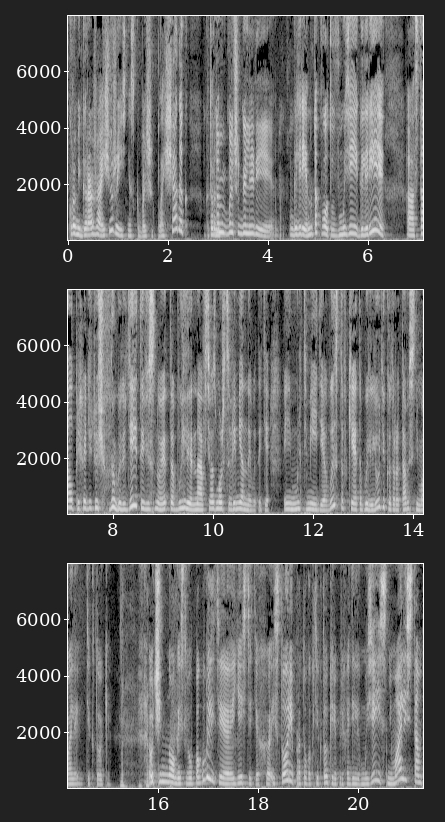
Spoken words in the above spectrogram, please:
кроме гаража еще же есть несколько больших площадок, которые Там больше галереи. Галереи. Ну так вот, в музее и галереи стало приходить очень много людей этой весной. Это были на всевозможные современные вот эти и мультимедиа выставки. Это были люди, которые там снимали тиктоки. Очень много, если вы погуглите, есть этих историй про то, как тиктокеры приходили в музей и снимались там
